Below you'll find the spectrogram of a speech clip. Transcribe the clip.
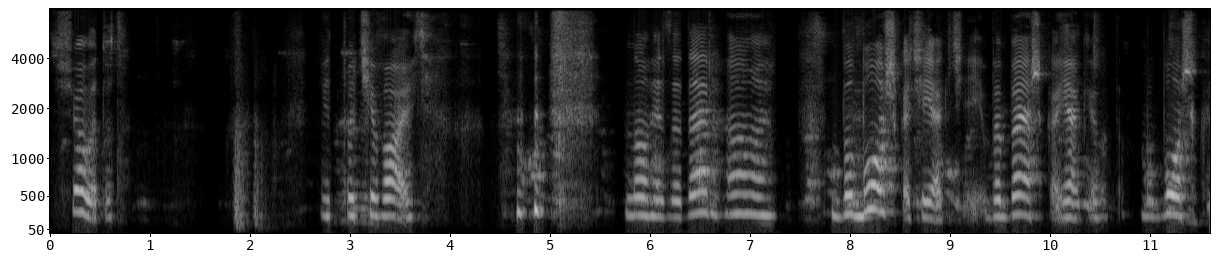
Що ви тут? Відпочивають. Ноги задер. Ой. Бобошка чи як? Чи бебешка, як його там? Бобошка.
